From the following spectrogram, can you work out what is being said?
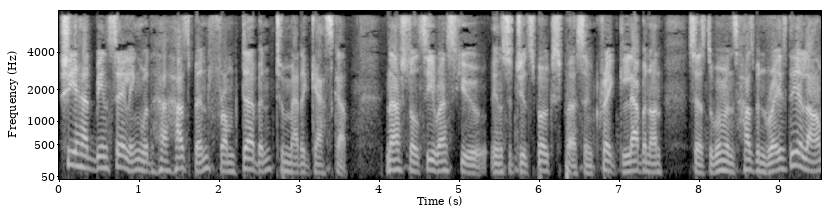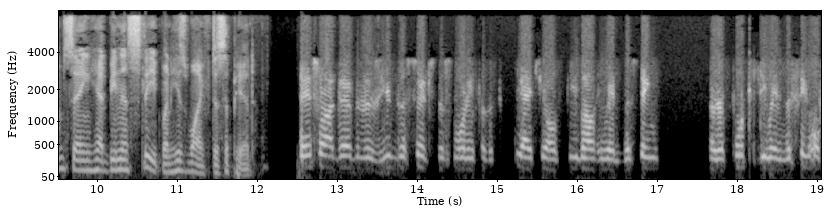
She had been sailing with her husband from Durban to Madagascar. National Sea Rescue Institute spokesperson Craig Lambinon says the woman's husband raised the alarm saying he had been asleep when his wife disappeared. That's why Durban resumed the search this morning for the 58-year-old female who went missing, reportedly went missing off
